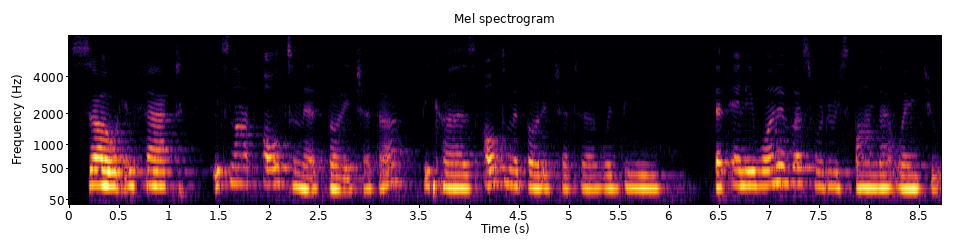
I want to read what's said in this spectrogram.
So, in fact, it's not ultimate bodhicitta because ultimate bodhicitta would be that any one of us would respond that way to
